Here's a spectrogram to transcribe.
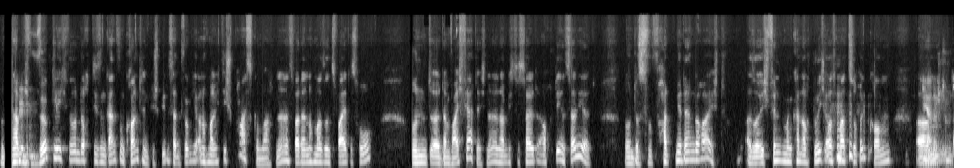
Und dann habe ich wirklich nur durch diesen ganzen Content gespielt. Es hat wirklich auch nochmal richtig Spaß gemacht. Ne? Es war dann nochmal so ein zweites Hoch. Und äh, dann war ich fertig. Ne? Dann habe ich das halt auch deinstalliert. Und das hat mir dann gereicht. Also ich finde, man kann auch durchaus mal zurückkommen. ja, Ähm, das stimmt.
